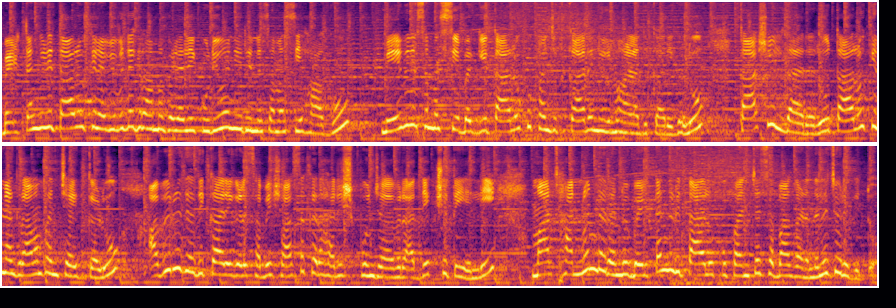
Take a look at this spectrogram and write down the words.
ಬೆಳ್ತಂಗಡಿ ತಾಲೂಕಿನ ವಿವಿಧ ಗ್ರಾಮಗಳಲ್ಲಿ ಕುಡಿಯುವ ನೀರಿನ ಸಮಸ್ಯೆ ಹಾಗೂ ಮೇವಿನ ಸಮಸ್ಯೆ ಬಗ್ಗೆ ತಾಲೂಕು ಪಂಚಾಯತ್ ಕಾರ್ಯನಿರ್ವಹಣಾಧಿಕಾರಿಗಳು, ತಹಶೀಲ್ದಾರರು, ತಾಲೂಕಿನ ಗ್ರಾಮ ಪಂಚಾಯತ್ಗಳು, ಅಭಿವೃದ್ಧಿ ಅಧಿಕಾರಿಗಳ ಸಭೆ ಶಾಸಕರ ಹರೀಶ್ ಪೂಂಜಾ ಅವರ ಅಧ್ಯಕ್ಷತೆಯಲ್ಲಿ ಮಾರ್ಚ್ ಹನ್ನೊಂದರಂದು ಬೆಳ್ತಂಗಡಿ ತಾಲೂಕು ಪಂಚಾಯತ್ ಸಭಾಂಗಣದಲ್ಲಿ ಜರುಗಿತು.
